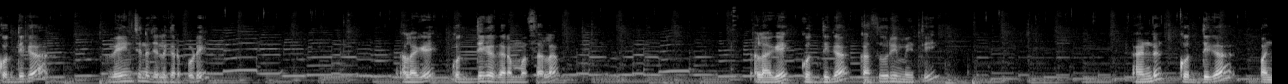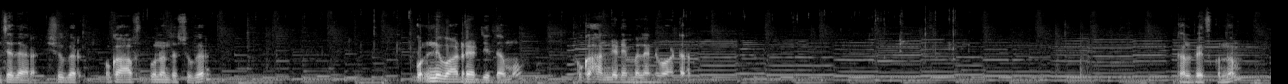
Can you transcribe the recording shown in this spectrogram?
కొద్దిగా వేయించిన జీలకర్ర పొడి అలాగే కొద్దిగా గరం మసాలా అలాగే కొద్దిగా కసూరి మేతి అండ్ కొద్దిగా పంచదార షుగర్ ఒక హాఫ్ స్పూన్ అంత షుగర్. కొన్ని వాటర్ యాడ్ చేద్దాము. ఒక హండ్రెడ్ ఎంఎల్ అండ్ వాటర్. కలిపేసుకుందాం.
